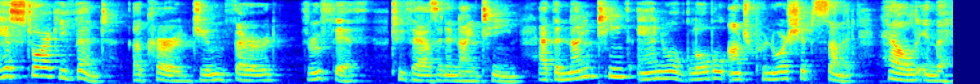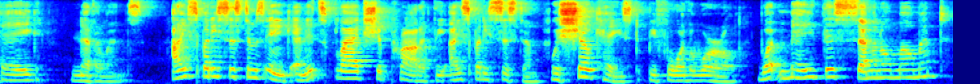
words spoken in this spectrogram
historic event occurred June 3rd through 5th, 2019, at the 19th Annual Global Entrepreneurship Summit held in The Hague, Netherlands. Ice Buddy Systems Inc. and its flagship product, the Ice Buddy System, was showcased before the world. What made this seminal moment?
